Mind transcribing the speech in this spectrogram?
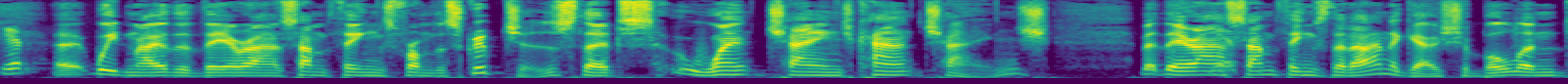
yep. Uh, we know that there are some things from the scriptures that won't change, can't change. But there are yep. some things that are negotiable, and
